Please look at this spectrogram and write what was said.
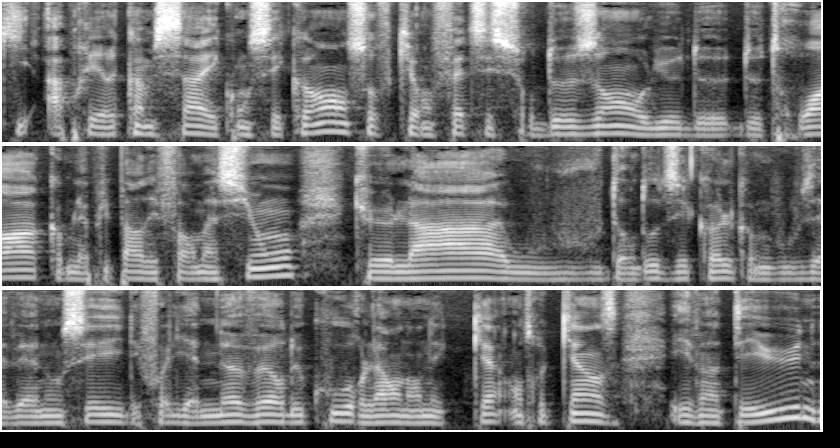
qui a priori comme ça est conséquent, sauf qu'en fait c'est sur deux ans au lieu de, de trois comme la plupart des formations. Que là ou dans d'autres écoles comme vous avez annoncé, des fois il y a 9 heures de cours, là on en est entre 15 et 21,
